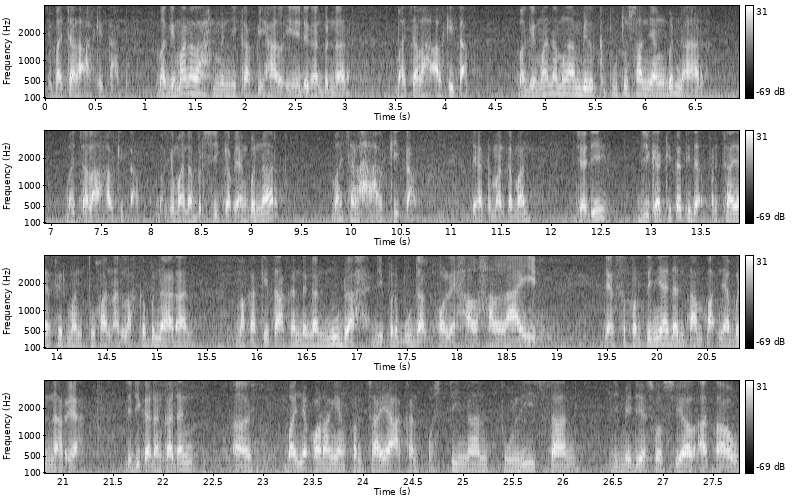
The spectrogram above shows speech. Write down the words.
Ya, bacalah Alkitab. Bagaimanalah menyikapi hal ini dengan benar? Bacalah Alkitab. Bagaimana mengambil keputusan yang benar? Bacalah Alkitab. Bagaimana bersikap yang benar? Bacalah Alkitab. Ya, teman-teman. Jadi, jika kita tidak percaya firman Tuhan adalah kebenaran, maka kita akan dengan mudah diperbudak oleh hal-hal lain yang sepertinya dan tampaknya benar ya jadi kadang-kadang uh, banyak orang yang percaya akan postingan, tulisan di media sosial atau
